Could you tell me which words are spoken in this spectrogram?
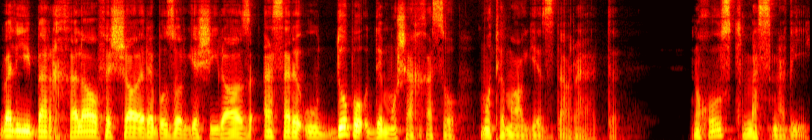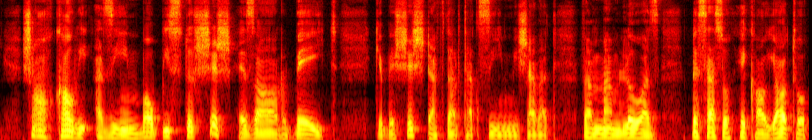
ولی برخلاف شاعر بزرگ شیراز اثر او دو بعد مشخص و متمایز دارد. نخست مثنوی شاهکاری عظیم با بیست و شش هزار بیت که به شش دفتر تقسیم می شود و مملو از قصص و حکایات و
